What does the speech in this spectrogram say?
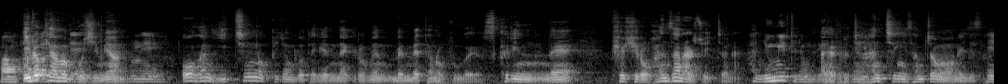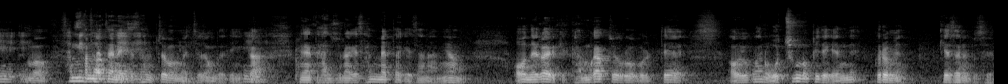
아, 이렇게 한번 때. 보시면 음, 예. 어, 한 2층 높이 정도 되겠네. 그러면 몇 메타 높은 거예요. 스크린에 표시로 환산할 수 있잖아요. 한 6m 정도 네, 되겠죠. 그렇죠. 예. 한 층이 3.5 내지 예, 예. 뭐 3m, 3m 내지 예, 예. 3.5m 정도 되니까 그냥 단순하게 3m 계산하면 어 내가 이렇게 감각적으로 볼 때 어 이거 한 5층 높이 되겠네. 그러면 계산해 보세요.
